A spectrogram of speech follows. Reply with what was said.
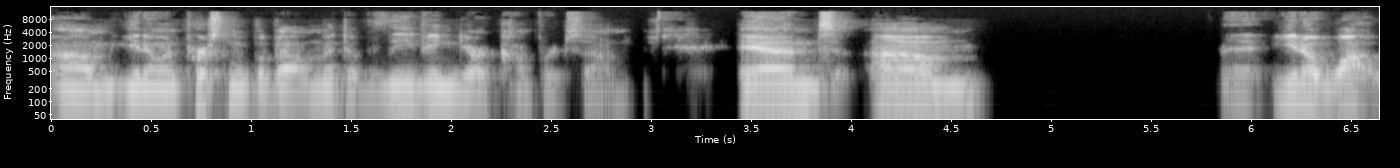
um, you know, in personal development of leaving your comfort zone, and um, eh, you know what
